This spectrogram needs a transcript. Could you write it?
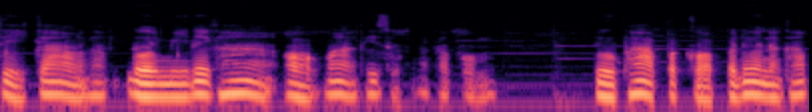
4 9 นะครับ โดยมีเลข 5 ออกมากที่สุดนะครับผม ดูภาพประกอบไปด้วยนะครับ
